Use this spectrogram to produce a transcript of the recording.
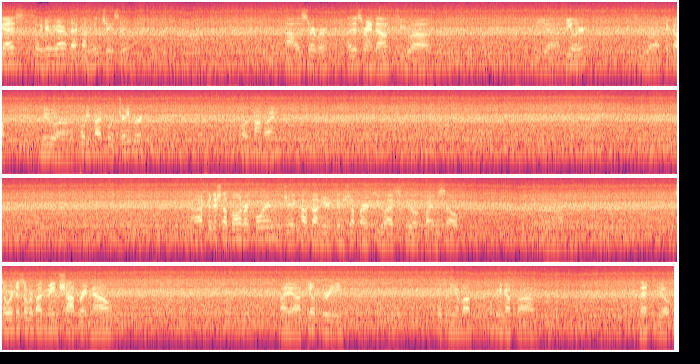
guys, so here we are back on Windchaser. Uh, the server. I just ran down to uh, the uh, dealer to uh, pick up new 45 foot Draper for a combine. Uh, finished up all of our corn. Jake hopped on here and finished up our two last fields by himself. Um, so we're just over by the main shop right now. By uh, field three. Opening them up, opening up uh, that field.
